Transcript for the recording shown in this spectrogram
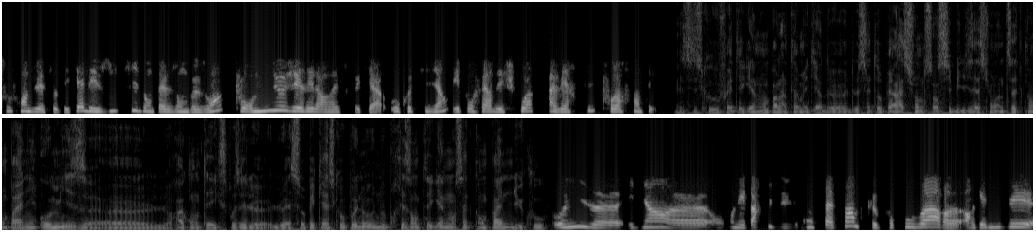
souffrant du SOPK les outils dont elles ont besoin pour mieux gérer leur SPK au quotidien et pour faire des choix avertis pour leur santé. Et c'est ce que vous faites également par l'intermédiaire de, cette opération de sensibilisation, hein, de cette campagne OMISE, euh, le raconter, exposer le, SOPK. Est-ce que vous pouvez nous, présenter également cette campagne du coup? OMISE, euh, eh bien, euh, on est parti du constat simple que pour pouvoir organiser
